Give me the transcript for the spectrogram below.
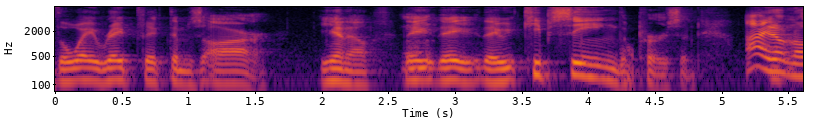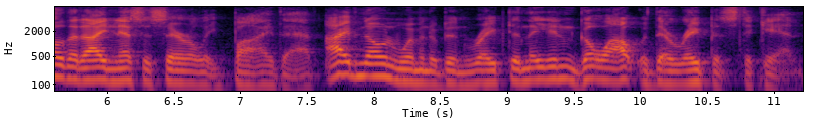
the way rape victims are. You know, they they they keep seeing the person. I don't know that I necessarily buy that. I've known women who've been raped and they didn't go out with their rapist again.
